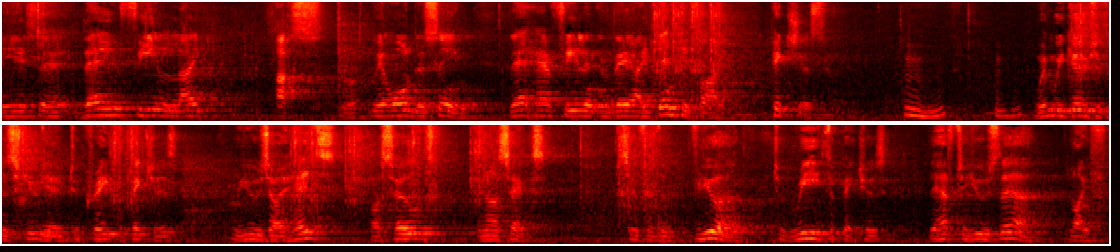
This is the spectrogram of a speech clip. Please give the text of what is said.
it's, uh, they feel like us. you know. We're all the same. They have feeling and they identify pictures. Mm-hmm. Mm-hmm. When we go to the studio to create the pictures, we use our heads, our souls, and our sex. So for the viewer to read the pictures, they have to use their life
